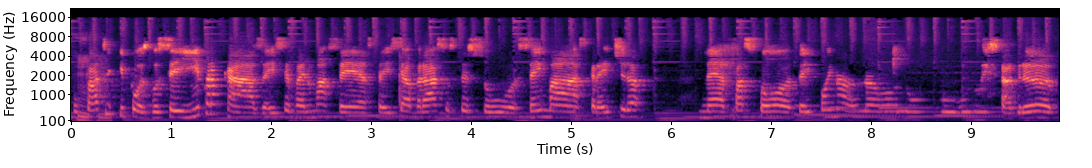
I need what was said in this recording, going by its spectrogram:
o uhum. fato é que, pô, você ir para casa, aí você vai numa festa, aí você abraça as pessoas sem máscara, aí tira, né, faz foto, aí põe no, no, no, no Instagram,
